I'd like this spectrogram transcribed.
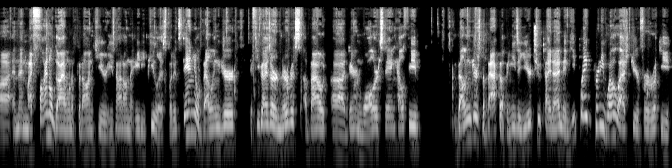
Uh, and then my final guy I want to put on here, he's not on the ADP list, but it's Daniel Bellinger. If you guys are nervous about uh, Darren Waller staying healthy, Bellinger's the backup, and he's a year two tight end, and he played pretty well last year for a rookie.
